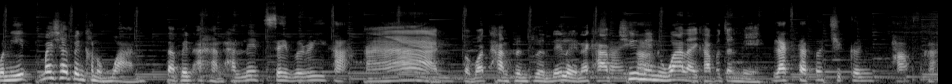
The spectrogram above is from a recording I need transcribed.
วันนี้ไม่ใช่เป็นขนมหวาน แต่เป็นอาหารทานเล่นเซเวอรี่ค่ะ อ่าแบบว่าทานเพลินๆได้เลยนะครับ ใช่ค่ะชื่อเมนูว่าอะไรครับอาจารย์เมย์ Black Pepper Chicken Puff ค่ะ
